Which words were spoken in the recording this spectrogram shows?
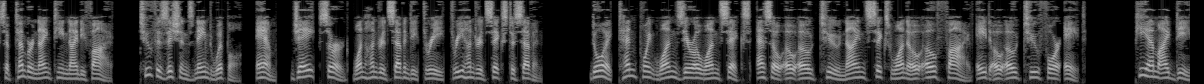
September 1995. Two physicians named Whipple. Am. J. Surg. 170 306–7 doi 10.1016 S0002961005-80024-8 PMID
